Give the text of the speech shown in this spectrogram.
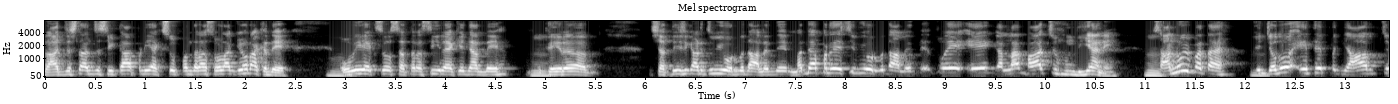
ਰਾਜਸਥਾਨ ਚ ਸੀਟਾਂ ਆਪਣੀ 115 16 ਕਿਉਂ ਰੱਖਦੇ? ਉਹ ਵੀ 170 80 ਲੈ ਕੇ ਜਾਂਦੇ। ਫਿਰ ਛੱਤੀਸਗੜ੍ਹ ਚ ਵੀ ਹੋਰ ਵਧਾ ਲੈਂਦੇ ਮੱਧ ਪ੍ਰਦੇਸ਼ ਚ ਵੀ ਹੋਰ ਵਧਾ ਲੈਂਦੇ। ਸੋ ਇਹ ਇਹ ਗੱਲਾਂ ਬਾਅਦ ਚ ਹੁੰਦੀਆਂ ਨੇ। ਸਾਨੂੰ ਵੀ ਪਤਾ ਹੈ ਕਿ। ਜਦੋਂ ਇੱਥੇ ਪੰਜਾਬ ਚ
